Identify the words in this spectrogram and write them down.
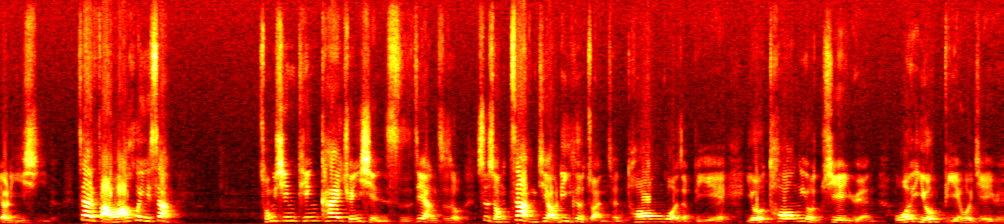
要离席的，在法华会上重新听开权显实，这样之后，是从藏教立刻转成通或者别，由通又接缘，我由别或接缘，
